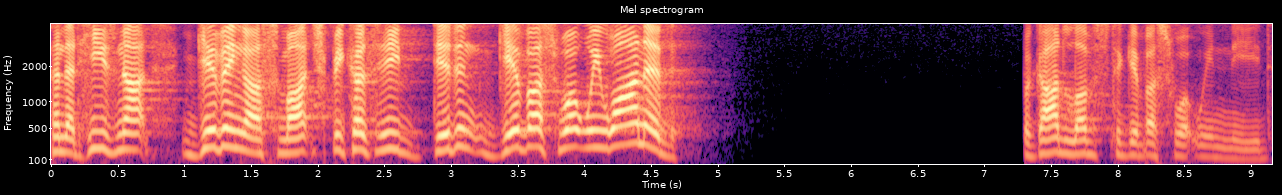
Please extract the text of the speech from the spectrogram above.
and that He's not giving us much because He didn't give us what we wanted. But God loves to give us what we need,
